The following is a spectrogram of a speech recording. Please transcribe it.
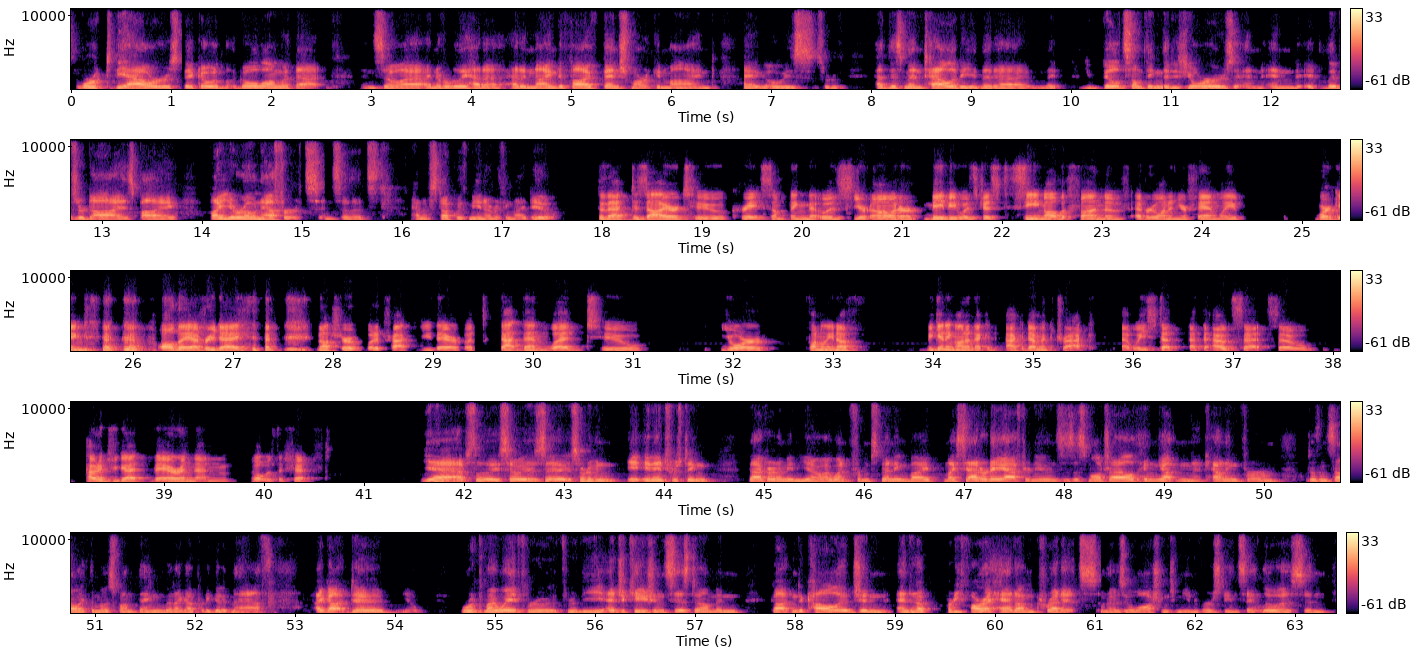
worked the hours that go go along with that. And so I, I never really had a had a nine to five benchmark in mind. I always sort of had this mentality that uh, that you build something that is yours and and it lives or dies by by your own efforts. And so that's kind of stuck with me in everything I do. So that desire to create something that was your own, or maybe it was just seeing all the fun of everyone in your family working all day, every day. Not sure what attracted you there, but that then led to your, funnily enough, beginning on an ac- academic track, at least at, at the outset. So, how did you get there, and then what was the shift? Yeah, absolutely. So it's sort of an, an interesting background. I mean, you know, I went from spending my my Saturday afternoons as a small child hanging out in an accounting firm. Doesn't sound like the most fun thing, but I got pretty good at math. I got to, you know, worked my way through through the education system and got into college and ended up pretty far ahead on credits when I was at Washington University in St. Louis. And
